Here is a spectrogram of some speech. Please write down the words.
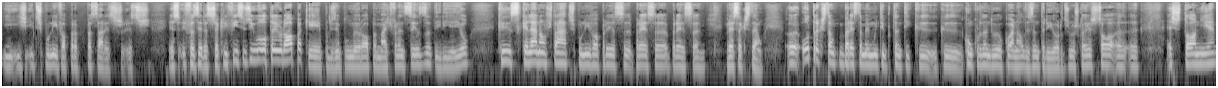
e, e disponível para passar esses, esses, esses, fazer esses sacrifícios e outra Europa, que é, por exemplo, uma Europa mais francesa, diria eu, que se calhar não está disponível para, esse, para, essa, para, essa, para essa questão. Uh, outra questão que me parece também muito importante e que, que, concordando eu com a análise anterior dos meus colegas, só a, a, Estónia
